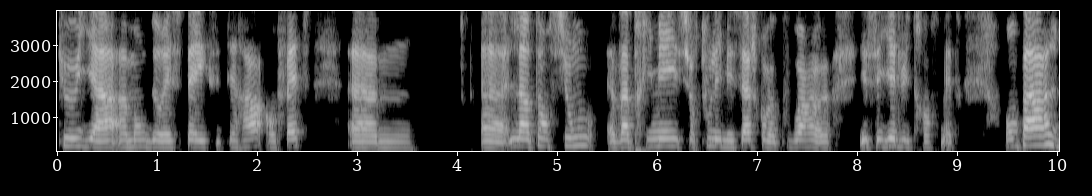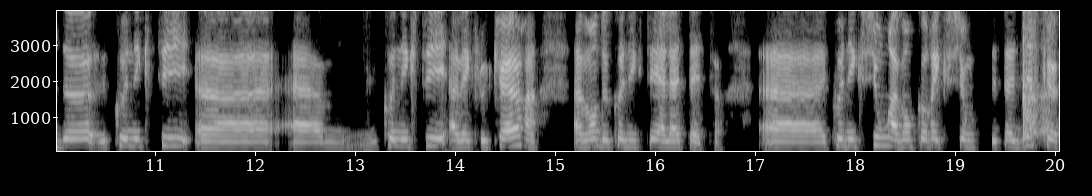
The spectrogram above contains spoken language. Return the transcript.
qu'il y a un manque de respect, etc. En fait, l'intention va primer sur tous les messages qu'on va pouvoir essayer de lui transmettre. On parle de connecter, connecter avec le cœur avant de connecter à la tête. connexion avant correction, c'est-à-dire que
